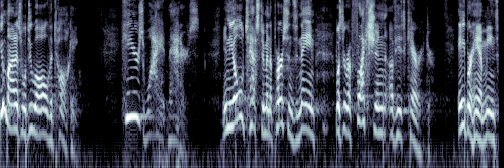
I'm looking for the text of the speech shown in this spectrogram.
you might as well do all the talking. Here's why it matters. In the Old Testament, a person's name was a reflection of his character. Abraham means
